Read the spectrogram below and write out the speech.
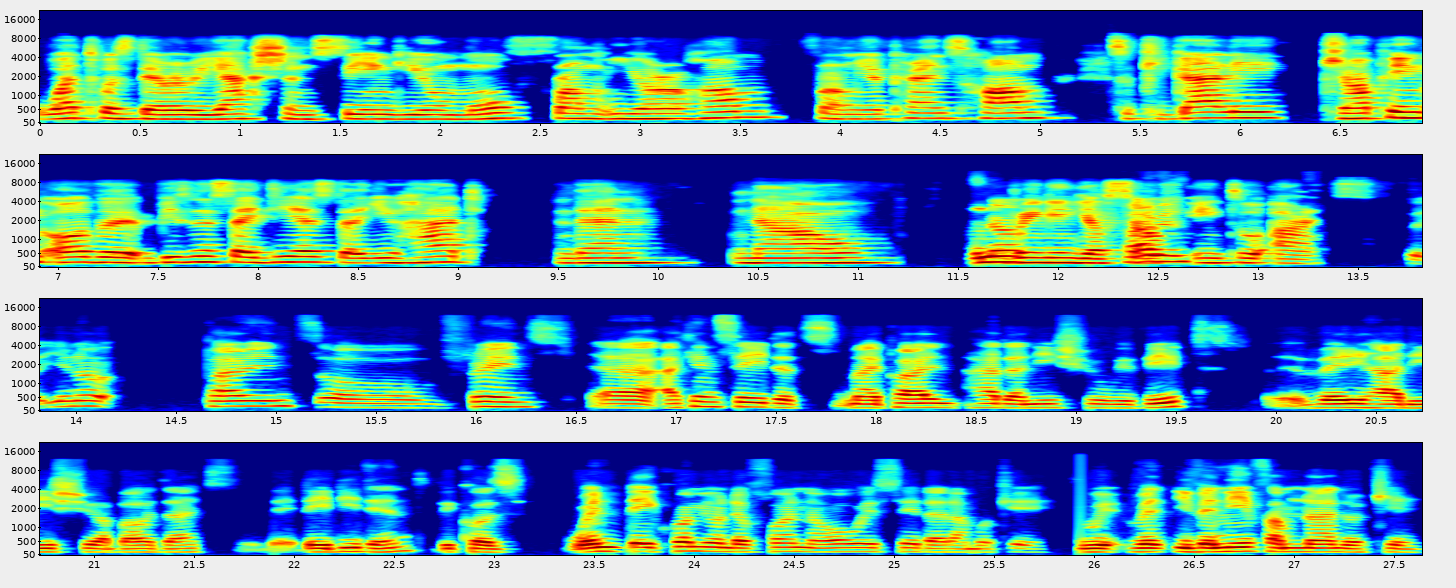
what was their reaction seeing you move from your home, from your parents' home? to Kigali, dropping all the business ideas that you had, and then now You know, bringing yourself parents, into arts. you know, parents or friends, uh, I can say that my parents had an issue with it, a very hard issue about that. They, they didn't because when they call me on the phone, I always say that I'm okay, even if I'm not okay,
